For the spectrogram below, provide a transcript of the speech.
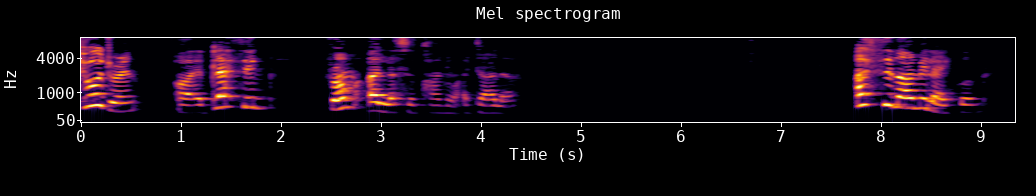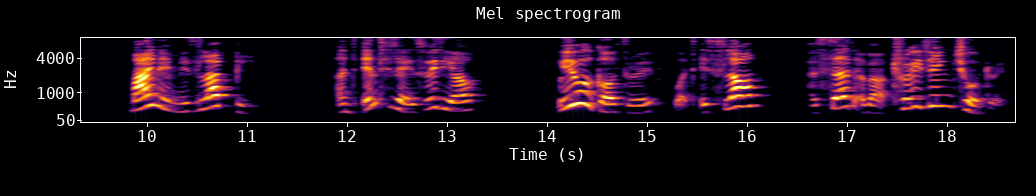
Children are a blessing from Allah subhanahu wa ta'ala. Assalamu alaikum. My name is Labbi and in today's video we will go through what Islam has said about treating children.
